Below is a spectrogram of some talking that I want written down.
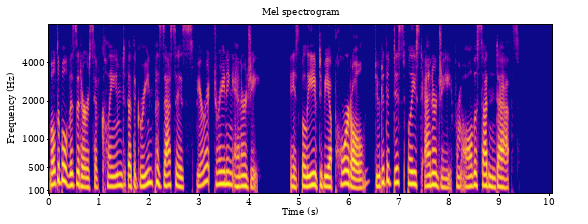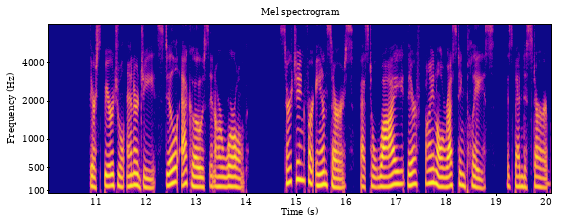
Multiple visitors have claimed that the green possesses spirit draining energy. It is believed to be a portal due to the displaced energy from all the sudden deaths. Their spiritual energy still echoes in our world, searching for answers as to why their final resting place has been disturbed.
